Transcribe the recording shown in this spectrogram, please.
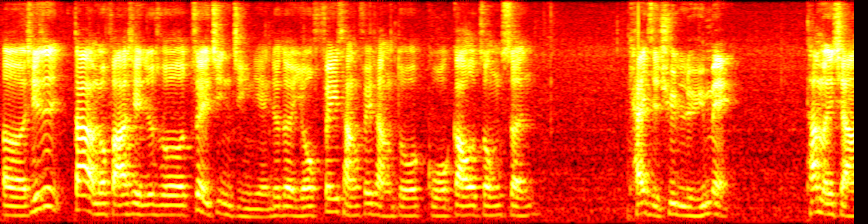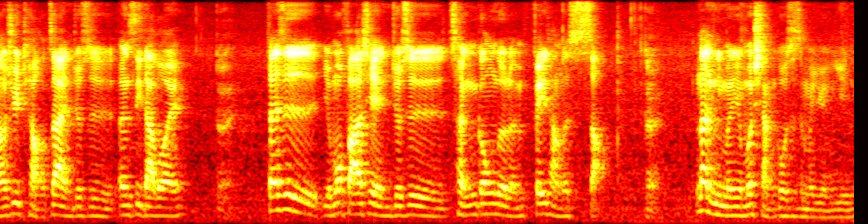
呃，其实大家有没有发现，就是说最近几年，对不对？有非常非常多国高中生开始去旅美，他们想要去挑战，就是 N C W A。对。但是有没有发现，就是成功的人非常的少？对。那你们有没有想过是什么原因？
